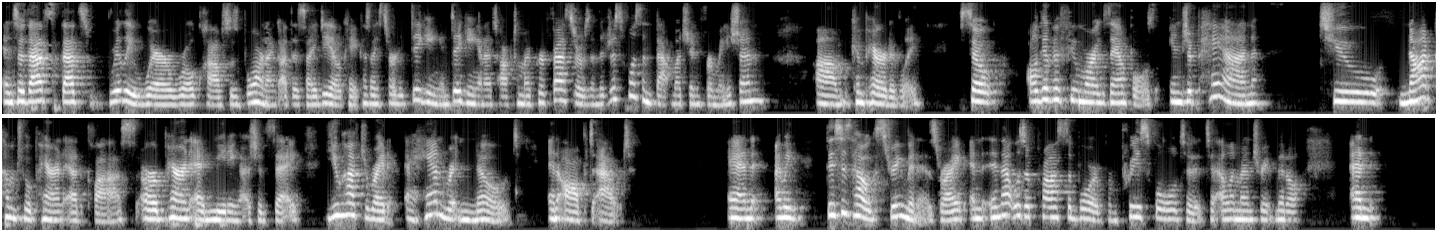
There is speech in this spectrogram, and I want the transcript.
And so that's that's really where World Class was born. I got this idea, okay, because I started digging and digging, and I talked to my professors, and there just wasn't that much information um, comparatively. So I'll give a few more examples. In Japan, to not come to a parent ed class or a parent ed meeting, I should say, you have to write a handwritten note and opt out. And I mean, this is how extreme it is, right? And, and that was across the board from preschool to, to elementary, middle. And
